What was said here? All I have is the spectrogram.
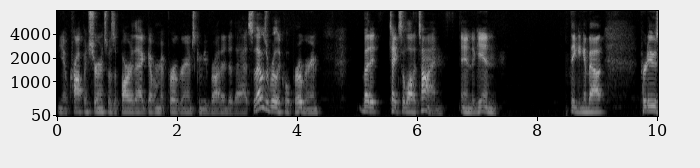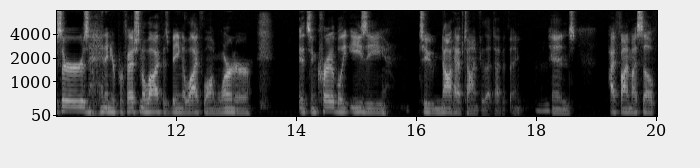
you know crop insurance was a part of that. Government programs can be brought into that. So that was a really cool program but it takes a lot of time and again thinking about producers and in your professional life as being a lifelong learner it's incredibly easy to not have time for that type of thing Mhm. and I find myself,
